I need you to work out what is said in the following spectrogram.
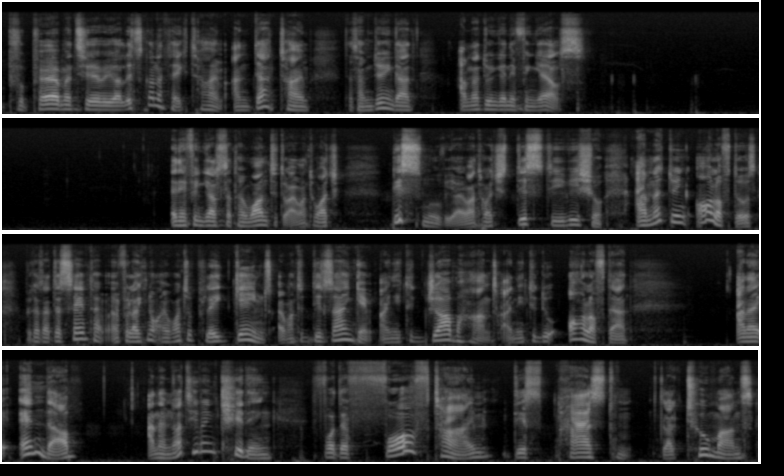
prepare material. It's gonna take time, and that time that I'm doing that, I'm not doing anything else. Anything else that I want to do. I want to watch this movie. I want to watch this TV show. I'm not doing all of those because at the same time, I feel like, no, I want to play games. I want to design game. I need to job hunt. I need to do all of that. And I end up and I'm not even kidding, for the fourth time this past like two months,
